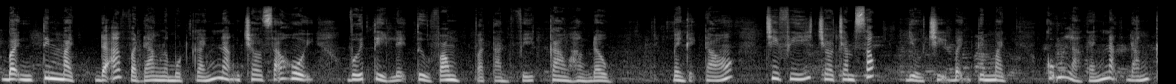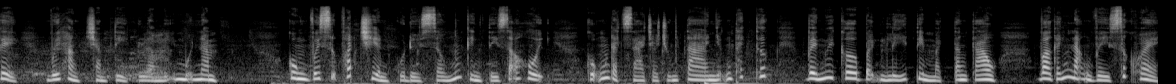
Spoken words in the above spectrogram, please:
Bệnh tim mạch đã và đang là một gánh nặng cho xã hội với tỷ lệ tử vong và tàn phế cao hàng đầu. Bên cạnh đó, chi phí cho chăm sóc, điều trị bệnh tim mạch cũng là gánh nặng đáng kể với hàng trăm tỷ đô la Mỹ mỗi năm. Cùng với sự phát triển của đời sống kinh tế xã hội cũng đặt ra cho chúng ta những thách thức về nguy cơ bệnh lý tim mạch tăng cao và gánh nặng về sức khỏe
